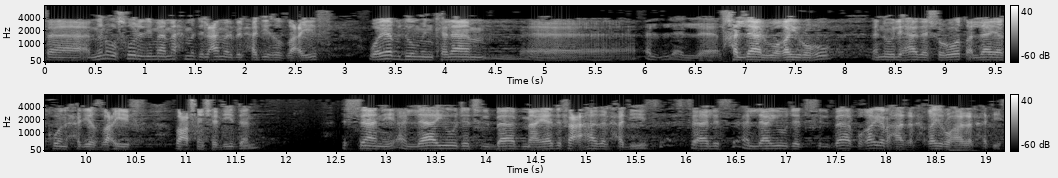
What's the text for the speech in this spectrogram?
فمن أصول الإمام أحمد العمل بالحديث الضعيف ويبدو من كلام آه، الخلال وغيره أنه لهذا شروط أن لا يكون الحديث ضعيف ضعفا شديدا. الثاني أن لا يوجد في الباب ما يدفع هذا الحديث. الثالث أن لا يوجد في الباب غير هذا غير هذا الحديث.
